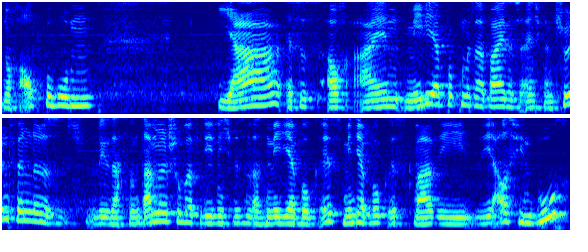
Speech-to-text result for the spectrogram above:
noch aufgehoben. Ja, es ist auch ein Mediabook mit dabei, das ich eigentlich ganz schön finde. Das ist, wie gesagt, so ein Sammelschuber, für die, die nicht wissen, was Mediabook ist. Mediabook ist quasi, sieht aus wie ein Buch,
